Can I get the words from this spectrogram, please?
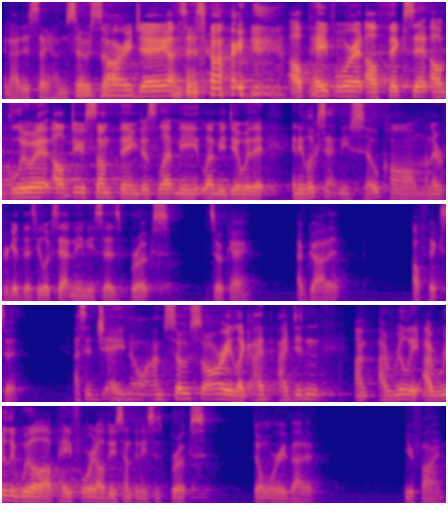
and I just say, I'm so sorry, Jay. I'm so sorry. I'll pay for it. I'll fix it. I'll glue it. I'll do something. Just let me let me deal with it. And he looks at me so calm. I'll never forget this. He looks at me and he says, Brooks, it's okay. I've got it. I'll fix it. I said, Jay, no, I'm so sorry. Like I, I didn't. I'm, I really, I really will. I'll pay for it. I'll do something. He says, Brooks, don't worry about it. You're fine.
